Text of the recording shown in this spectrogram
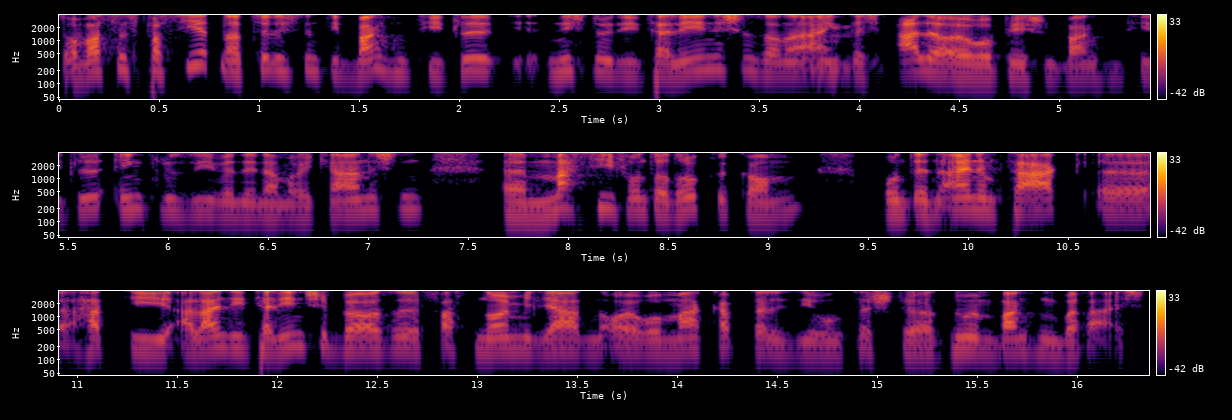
So, was ist passiert? Natürlich sind die Bankentitel, nicht nur die italienischen, sondern Mhm. eigentlich alle europäischen Bankentitel, inklusive den amerikanischen, äh, massiv unter Druck gekommen. Und in einem Tag äh, hat die allein die italienische Börse fast 9 Milliarden Euro Marktkapitalisierung zerstört, nur im Bankenbereich.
